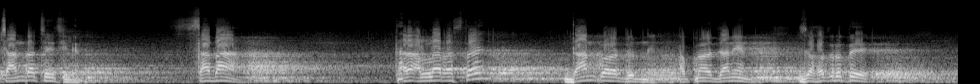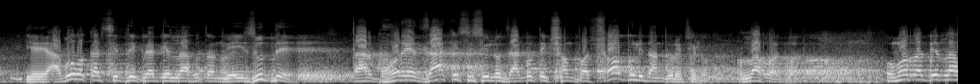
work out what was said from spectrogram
চান্দা চেয়েছিলেন। সাদা তারা আল্লাহর রাস্তায় দান করার জন্যে। আপনারা জানেন যে হজরতে আবু বকার সিদ্দিক রাজি আল্লাহ এই যুদ্ধে তার ঘরে যা কিছু ছিল, জাগতিক সম্পদ সবগুলি দান করেছিল। আল্লাহ আকবর। উমর রাজি আল্লাহ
